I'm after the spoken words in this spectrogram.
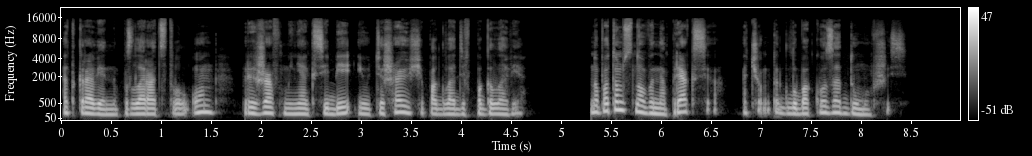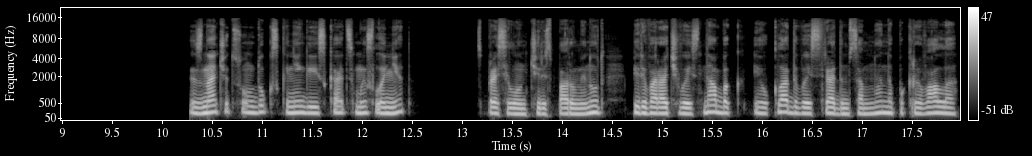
Откровенно позлорадствовал он, прижав меня к себе и утешающе погладив по голове но потом снова напрягся, о чем то глубоко задумавшись. «Значит, сундук с книгой искать смысла нет?» — спросил он через пару минут, переворачиваясь на бок и укладываясь рядом со мной на покрывало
